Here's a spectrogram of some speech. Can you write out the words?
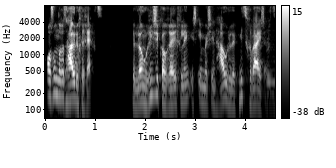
als onder het huidige recht. De loonrisicoregeling is immers inhoudelijk niet gewijzigd.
